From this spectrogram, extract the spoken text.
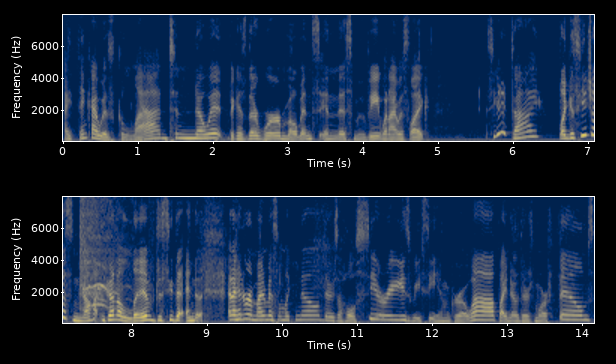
I think I was glad to know it because there were moments in this movie when I was like, is he going to die? Like, is he just not gonna live to see the end of? And I had to remind myself, I'm like, no, there's a whole series. We see him grow up. I know there's more films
